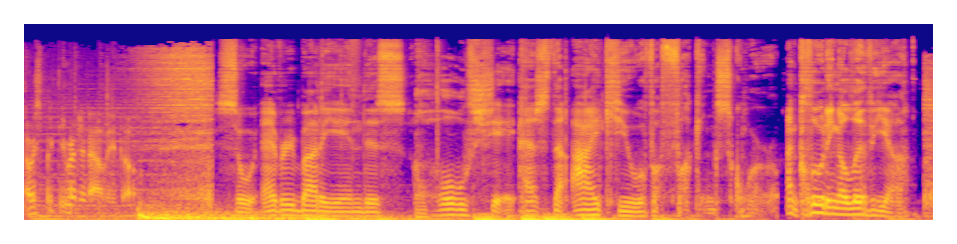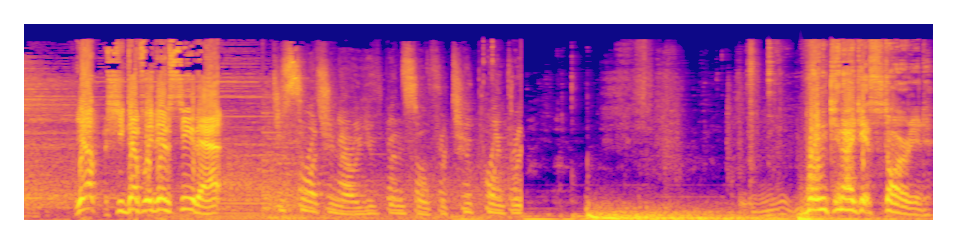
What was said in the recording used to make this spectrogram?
I respect the originality though. So everybody in this whole shit has the IQ of a fucking squirrel, including Olivia. Yep, she definitely didn't see that. Just to let you know, you've been sold for 2.3 When can I get started?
